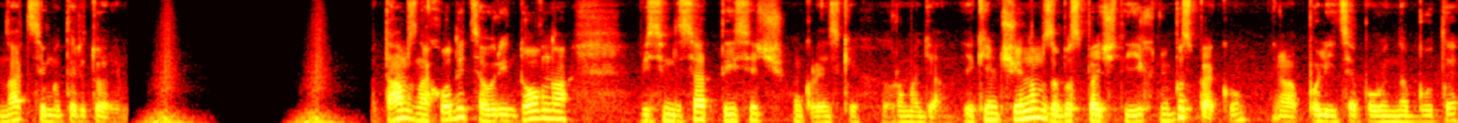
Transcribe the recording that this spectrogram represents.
над цими територіями? Там знаходиться орієнтовно 80 тисяч українських громадян. Яким чином забезпечити їхню безпеку? Поліція повинна бути,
